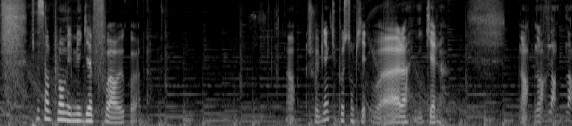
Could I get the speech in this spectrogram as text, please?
C'est un plan mais méga foireux quoi. Veux bien que tu poses ton pied. Voilà, nickel. Non, non, non, non,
